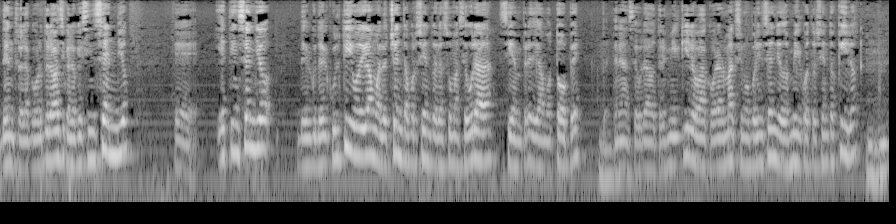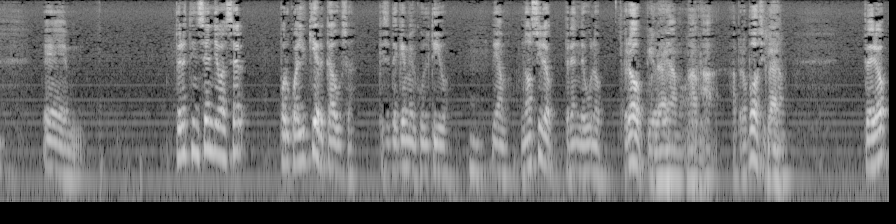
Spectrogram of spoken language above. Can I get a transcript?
dentro de la cobertura básica lo que es incendio, eh, y este incendio del, del cultivo, digamos, al 80% de la suma asegurada, siempre, digamos, tope, tenés asegurado 3.000 kilos, va a cobrar máximo por incendio 2.400 kilos, eh, pero este incendio va a ser por cualquier causa que se te queme el cultivo, digamos, no si lo prende uno propio, Claro, digamos, a, claro. a- a propósito, Claro. digamos. pero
